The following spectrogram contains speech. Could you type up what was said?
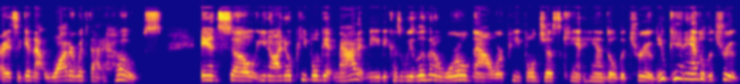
Right? It's again that water with that hose. And so, you know, I know people get mad at me because we live in a world now where people just can't handle the truth. You can't handle the truth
